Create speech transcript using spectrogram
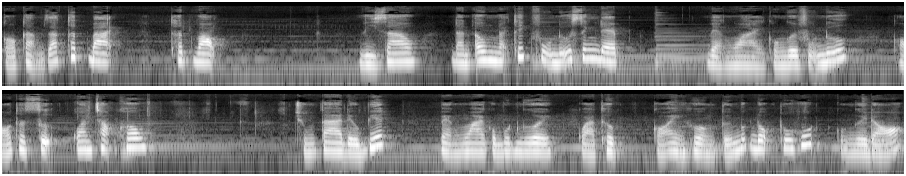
có cảm giác thất bại thất vọng. Vì sao đàn ông lại thích phụ nữ xinh đẹp? Vẻ ngoài của người phụ nữ có thật sự quan trọng không? Chúng ta đều biết vẻ ngoài của một người quả thực có ảnh hưởng tới mức độ thu hút của người đó.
